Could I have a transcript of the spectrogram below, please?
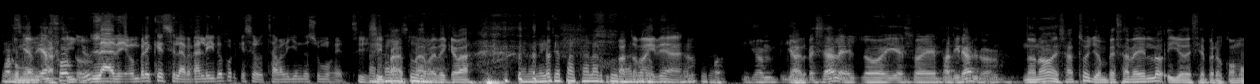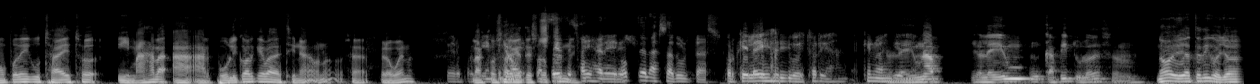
Por como si había fotos. La de hombres que se la habrán leído porque se lo estaba leyendo su mujer. Sí, A Sí, para ver de qué va. Te lo leíste para estar a la altura. Para tomar ideas, ¿no? altura. Yo, yo Claro. empecé a leerlo y eso es para tirarlo. ¿no? No, no, exacto. Yo empecé a leerlo y yo decía, pero ¿cómo puede gustar esto? Y más a la- a- al público al que va destinado, ¿no? O sea, pero bueno. Pero ¿por Las cosas que te ¿por qué sorprenden. de las adultas. ¿Por qué leéis tipo de historias? Es que no Yo leí, entiendo. una, yo leí un, un capítulo de eso. ¿no? No, yo ya te digo, yo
